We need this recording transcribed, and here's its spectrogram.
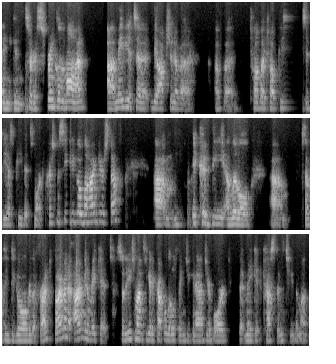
And you can sort of sprinkle them on. Uh, maybe it's a the option of a of a 12 by 12 piece of DSP that's more Christmassy to go behind your stuff. Um, it could be a little um, something to go over the front, but I'm gonna I'm gonna make it so that each month you get a couple little things you can add to your board that make it custom to the month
